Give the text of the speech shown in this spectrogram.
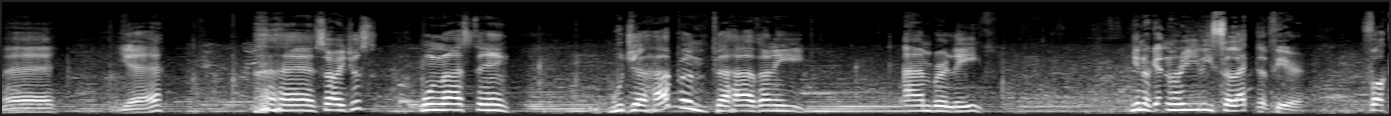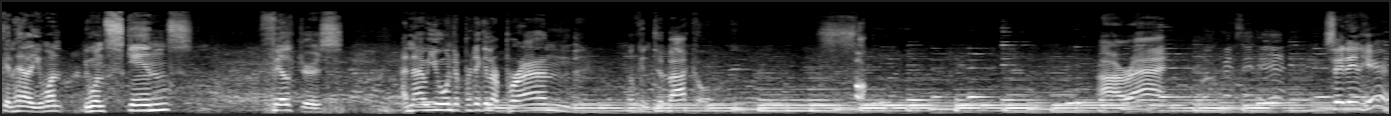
Uh, yeah. sorry, just one last thing. Would you happen to have any Amber Leaf? You know, getting really selective here. Fucking hell, you want you want skins, filters, and now you want a particular brand looking tobacco. Fuck. Alright. Sit in here.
